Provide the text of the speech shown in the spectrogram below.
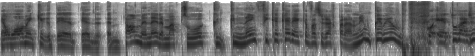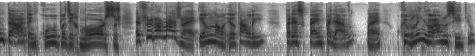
é um homem que é, é de tal maneira má pessoa que, que nem fica careca, vocês já repararam, nem o cabelo. É, toda a gente tá, tem culpas e remorsos, as pessoas normais, não é? Ele não, ele está ali, parece que está empalhado, não é? O cabelinho lá no sítio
